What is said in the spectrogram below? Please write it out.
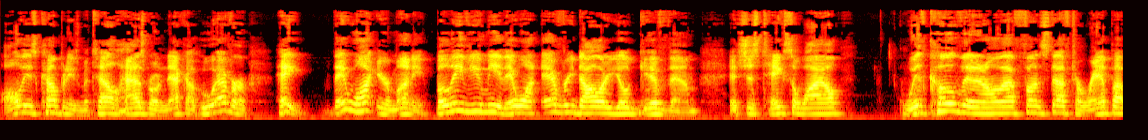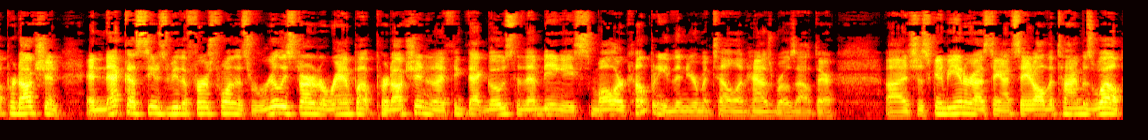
All these companies, Mattel, Hasbro, NECA, whoever, hey, they want your money. Believe you me, they want every dollar you'll give them. It just takes a while with COVID and all that fun stuff to ramp up production. And NECA seems to be the first one that's really started to ramp up production. And I think that goes to them being a smaller company than your Mattel and Hasbro's out there. Uh, it's just going to be interesting. I say it all the time as well.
